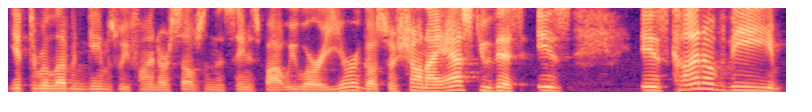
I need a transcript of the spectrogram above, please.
Yet through 11 games, we find ourselves in the same spot we were a year ago. So, Sean, I ask you this: is is kind of the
